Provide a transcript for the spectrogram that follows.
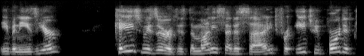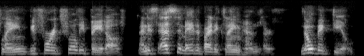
even easier. Case reserved is the money set aside for each reported claim before it's fully paid off and is estimated by the claim handler. No big deal.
